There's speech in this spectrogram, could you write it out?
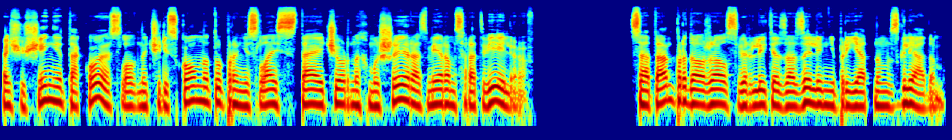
Ощущение такое, словно через комнату пронеслась стая черных мышей размером с ротвейлеров. Сатан продолжал сверлить Азазеля неприятным взглядом,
